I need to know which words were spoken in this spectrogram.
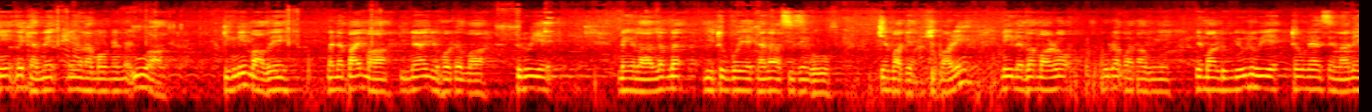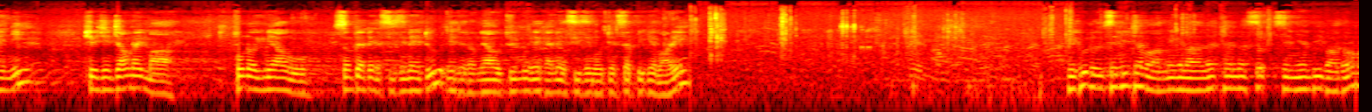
ခင်အခမ်းမဲ့မင်္ဂလာမောင်နှံဦးအောင်ဒီကနေ့မှာပဲမနက်ပိုင်းမှာဒီမြိုင်ညိုဟိုတယ်မှာသူတို့ရဲ့ မင်္ဂလာလက်မှတ်ရေတူပွဲရဲ့ခန္ဓာအစီအစဉ်ကိုကျင်းပခဲ့ဖြစ်ပါတယ်။နေ့လယ်ဘက်မှာတော့ဘုရားဘာသာဝင်မြန်မာလူမျိုးတို့ရဲ့ထုံးတမ်းစင်လာတဲ့ညီရွှေချင်းကျောင်းတိုင်းမှာဘုန်းတော်ကြီးများကိုစုံတက်တဲ့အစီအစဉ်နဲ့အတူအေဒီတော်များကိုကျွေးမွေးအခမ်းတဲ့အစီအစဉ်ကိုတင်ဆက်ပေးခဲ့ပါတယ်။ဒီခုလိုစင်ကြီးချက်မှာမင်္ဂလာလက်ထက်လက်စွပ်ဆင်မြန်းပေးပါတော့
